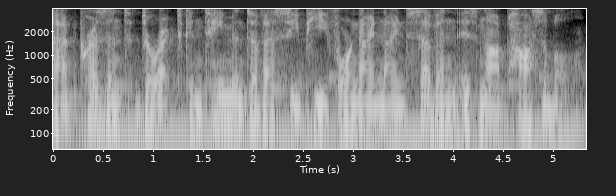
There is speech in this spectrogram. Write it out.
At present, direct containment of SCP-4997 is not possible.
